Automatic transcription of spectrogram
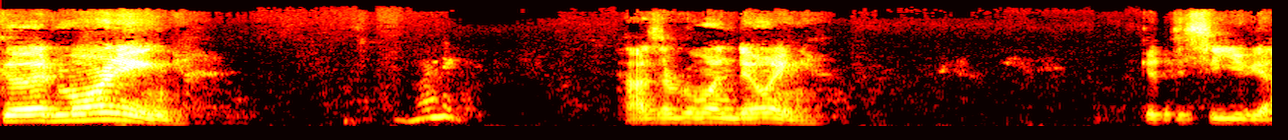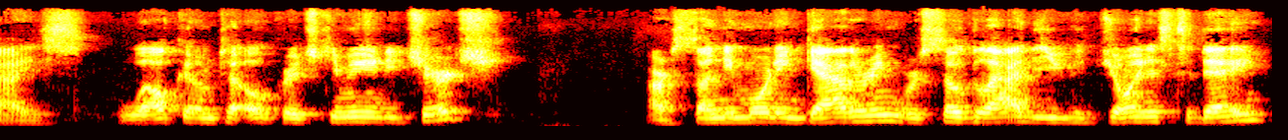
Good morning. Good morning. How's everyone doing? Good to see you guys. Welcome to Oak Ridge Community Church, our Sunday morning gathering. We're so glad that you could join us today.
